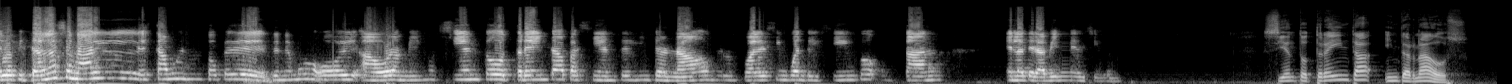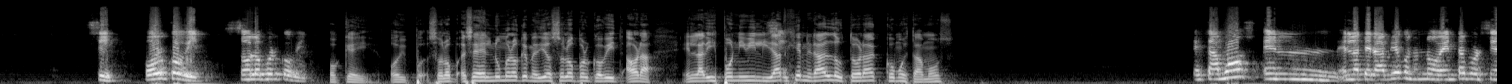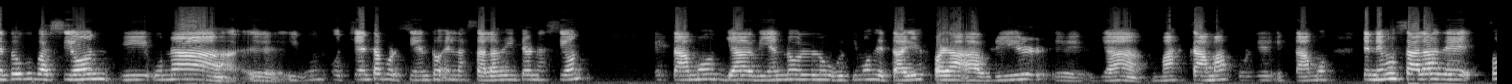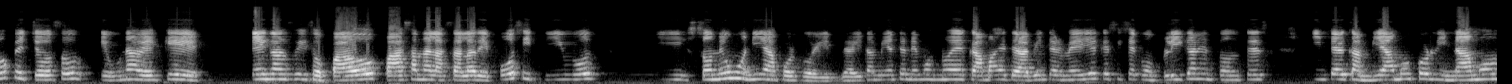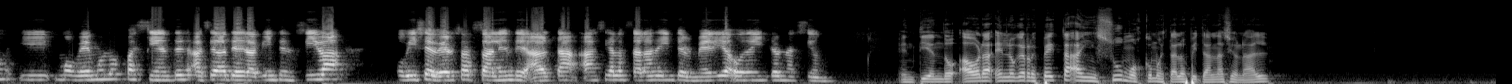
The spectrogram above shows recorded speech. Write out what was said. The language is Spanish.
El Hospital Nacional estamos en un tope de, tenemos hoy, ahora mismo, 130 pacientes internados, de los cuales 55 están en la terapia intensiva. 130 internados. Sí, por COVID, solo por COVID. Ok, hoy, solo, ese es el número que me dio solo por COVID. Ahora, en la disponibilidad general, doctora, ¿cómo estamos? Estamos en, en, la terapia con un 90% de ocupación y, una, eh, y un 80% en las salas de internación. Estamos ya viendo los últimos detalles para abrir eh, ya más camas porque estamos tenemos salas de sospechosos que una vez que tengan su hisopado pasan a la sala de positivos y son neumonías por COVID. De ahí también tenemos nueve camas de terapia intermedia que si se complican, entonces intercambiamos, coordinamos y movemos los pacientes hacia la terapia intensiva o viceversa, salen de alta hacia las salas de intermedia o de internación. Entiendo. Ahora, en lo que respecta a insumos, ¿cómo está el Hospital Nacional?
